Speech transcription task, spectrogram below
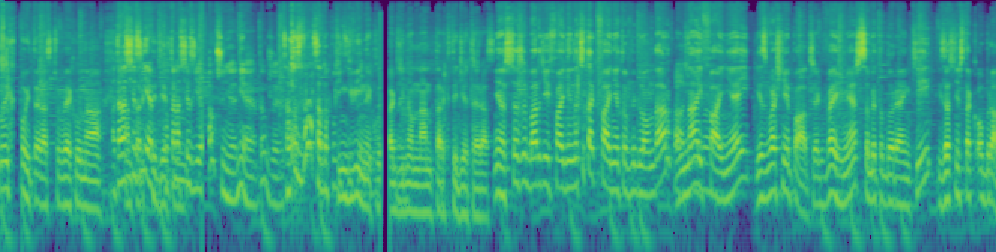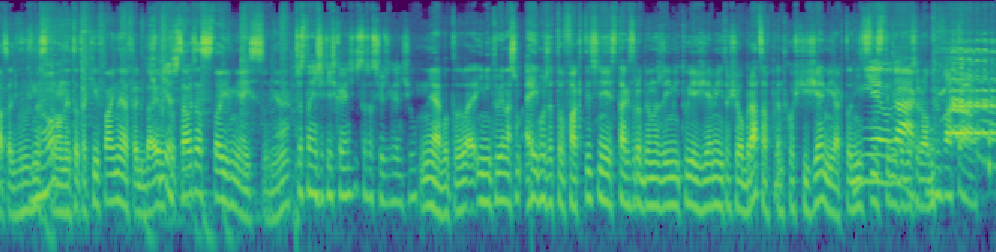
No i chuj teraz człowieku na A teraz się zje, Antarktydzie to teraz się zje, czy nie? Nie, dobrze. Cały czas wraca do pozycji. Pingwiny kurwa giną na Antarktydzie teraz. Nie, no, szczerze bardziej fajnie, znaczy tak fajnie to wygląda, ale najfajniej jest właśnie patrz, jak weźmiesz sobie to do ręki i zaczniesz tak obracać w różne No. strony, to taki fajny efekt daje, że to Śmieszne. cały czas stoi w miejscu, nie? Przestanie się kiedyś kręcić? Co czas się kręcił? Nie, bo to imituje naszą. Ej, może to faktycznie jest tak zrobione, że imituje Ziemię i to się obraca w prędkości Ziemi, jak to nic, nic z tym nie tak, będziesz robił. kurwa, tak.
